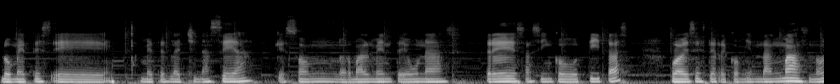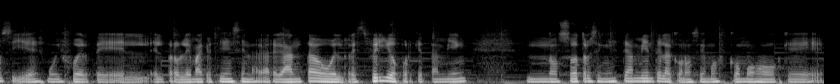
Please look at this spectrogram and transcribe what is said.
lo metes, eh, metes la chinacea, que son normalmente unas 3 a 5 gotitas, o a veces te recomiendan más, ¿no? Si es muy fuerte el, problema que tienes en la garganta o el resfrío, porque también nosotros en este ambiente la conocemos como que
